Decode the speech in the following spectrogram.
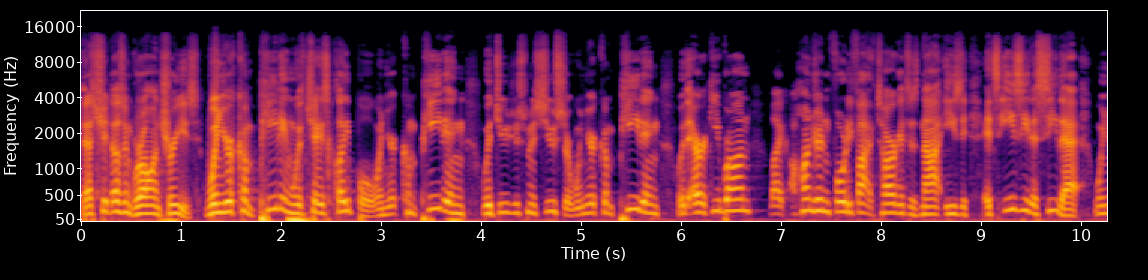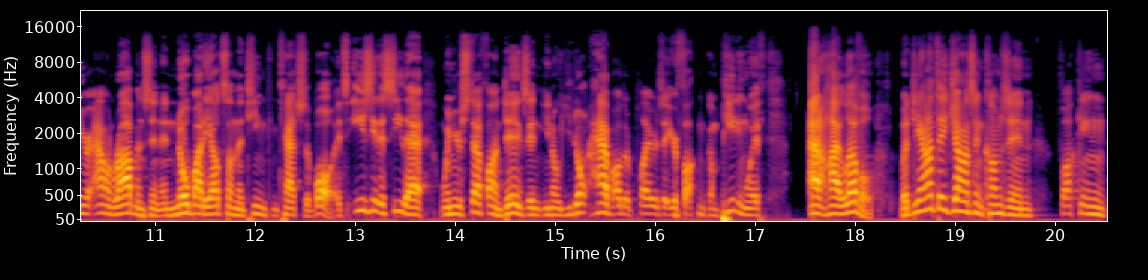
That shit doesn't grow on trees. When you're competing with Chase Claypool, when you're competing with Juju Smith Schuster, when you're competing with Eric Ebron, like 145 targets is not easy. It's easy to see that when you're Allen Robinson and nobody else on the team can catch the ball. It's easy to see that when you're Stefon Diggs and you know you don't have other players that you're fucking competing with at a high level. But Diontae Johnson comes in, fucking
